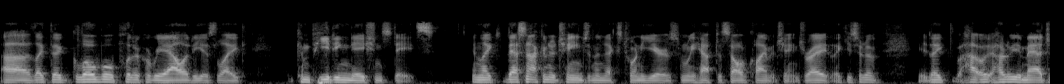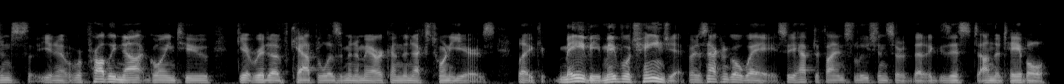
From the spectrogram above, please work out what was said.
uh, like the global political reality is like competing nation states and like that's not going to change in the next 20 years when we have to solve climate change right? Like you sort of like how how do we imagine you know we're probably not going to get rid of capitalism in america in the next 20 years. Like maybe maybe we'll change it but it's not going to go away. So you have to find solutions sort of that exist on the table.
